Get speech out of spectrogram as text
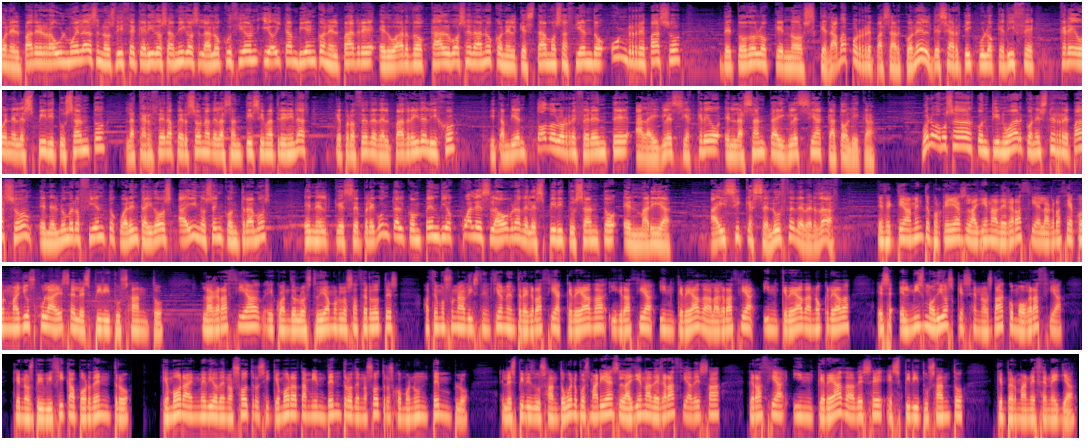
Con el padre Raúl Muelas nos dice, queridos amigos, la locución y hoy también con el padre Eduardo Calvo Sedano con el que estamos haciendo un repaso de todo lo que nos quedaba por repasar con él, de ese artículo que dice Creo en el Espíritu Santo, la tercera persona de la Santísima Trinidad, que procede del Padre y del Hijo, y también todo lo referente a la Iglesia. Creo en la Santa Iglesia Católica. Bueno, vamos a continuar con este repaso. En el número 142, ahí nos encontramos en el que se pregunta el compendio cuál es la obra del Espíritu Santo en María. Ahí sí que se luce de verdad. Efectivamente, porque ella es la llena de gracia y la gracia con mayúscula es el Espíritu Santo. La gracia, y cuando lo estudiamos los sacerdotes, hacemos una distinción entre gracia creada y gracia increada. La gracia increada, no creada, es el mismo Dios que se nos da como gracia, que nos vivifica por dentro, que mora en medio de nosotros y que mora también dentro de nosotros como en un templo, el Espíritu Santo. Bueno, pues María es la llena de gracia, de esa gracia increada de ese Espíritu Santo que permanece en ella.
